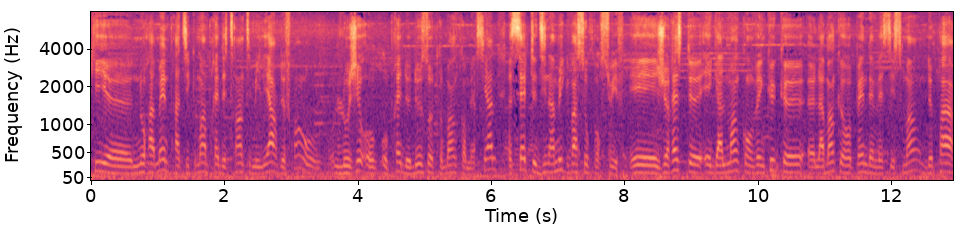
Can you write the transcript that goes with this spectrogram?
qui euh, nous ramène pratiquement près de 30 milliards de francs logés auprès de deux autres banques commerciales. Cette dynamique va se poursuivre. Et je reste également convaincu que euh, la Banque européenne d'investissement, de par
